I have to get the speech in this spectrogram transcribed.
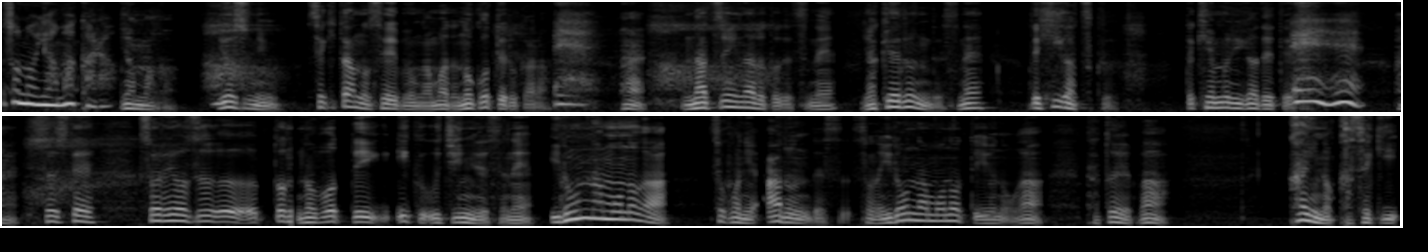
その山から？山が、はあ、要するに石炭の成分がまだ残ってるから、え、はい、夏になるとですね焼けるんですね。で火がつく。で煙が出て、はい、そしてそれをずっと登っていくうちにですねいろんなものがそこにあるんです。そのいろんなものっていうのが例えば貝の化石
